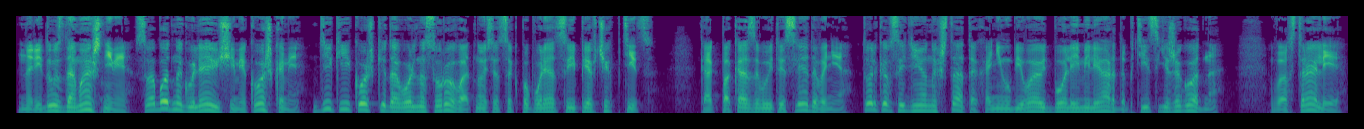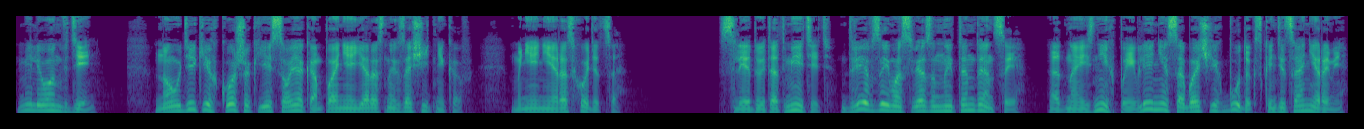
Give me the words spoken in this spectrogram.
Наряду с домашними, свободно гуляющими кошками, дикие кошки довольно сурово относятся к популяции певчих птиц. Как показывают исследования, только в Соединенных Штатах они убивают более миллиарда птиц ежегодно. В Австралии – миллион в день. Но у диких кошек есть своя компания яростных защитников. Мнения расходятся. Следует отметить две взаимосвязанные тенденции. Одна из них – появление собачьих будок с кондиционерами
